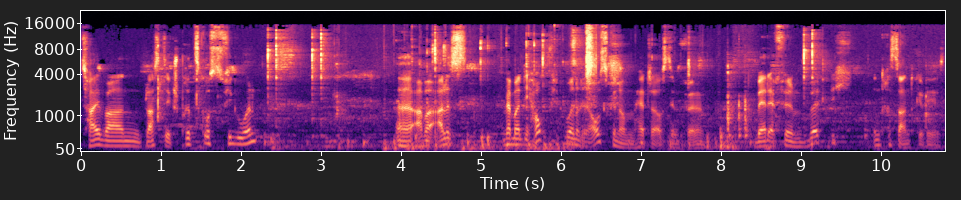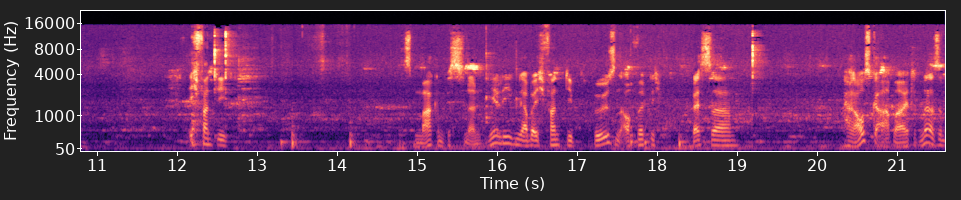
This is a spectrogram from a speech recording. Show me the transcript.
Taiwan-Plastik-Spritzgussfiguren. Äh, aber alles, wenn man die Hauptfiguren rausgenommen hätte aus dem Film, wäre der Film wirklich interessant gewesen. Ich fand die. Das mag ein bisschen an mir liegen, aber ich fand die Bösen auch wirklich besser herausgearbeitet. Ne? Also,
